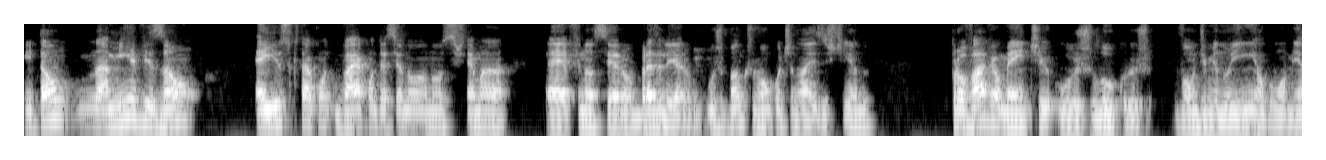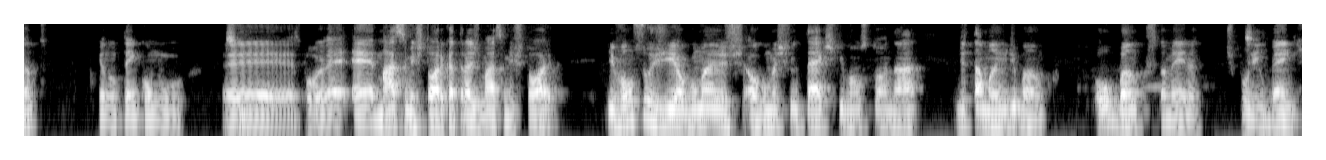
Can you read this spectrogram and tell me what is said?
Então, na minha visão, é isso que tá, vai acontecer no, no sistema é, financeiro brasileiro. Uhum. Os bancos vão continuar existindo, provavelmente os lucros vão diminuir em algum momento, porque não tem como é, pô, é, é, máxima histórica atrás de máxima histórica. E vão surgir algumas, algumas fintechs que vão se tornar de tamanho de banco. Ou bancos também, né? Tipo o Nubank.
